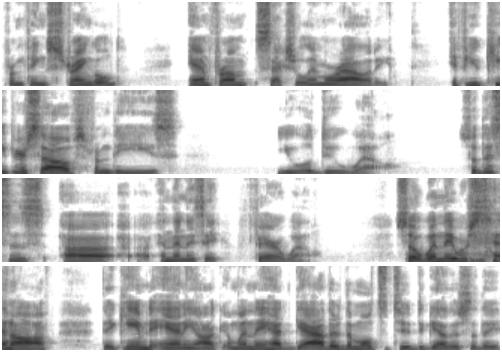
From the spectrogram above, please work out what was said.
from things strangled, and from sexual immorality. If you keep yourselves from these, you will do well. So this is, uh, and then they say, farewell. So when they were sent off, they came to Antioch, and when they had gathered the multitude together, so they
